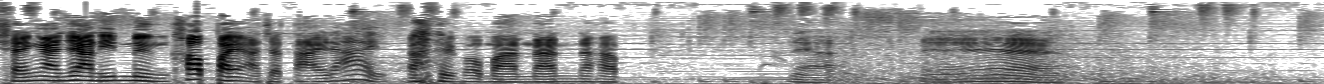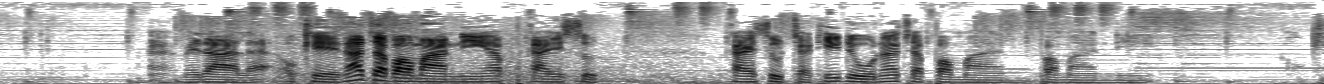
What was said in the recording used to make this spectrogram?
ใช้งานยากนิดนึงเข้าไปอาจจะตายได้อะไรประมาณนั้นนะครับ เนี่ยฮะแหมอะไม่ได้แล้วโอเค น่าจะประมาณนี้ครับไกลสุดไกลสุดจากที่ดูน่าจะประมาณประมาณนี้ เค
